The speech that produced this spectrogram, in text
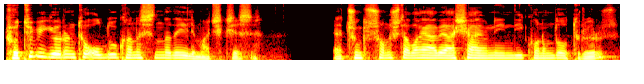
kötü bir görüntü olduğu kanısında değilim açıkçası. Ya çünkü sonuçta bayağı bir aşağı yönlü indiği konumda oturuyoruz.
